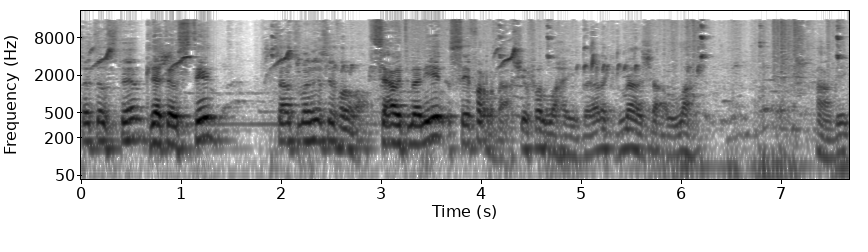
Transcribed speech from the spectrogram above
63 63 89 04 89 صفر 4 شوف الله يبارك ما شاء الله. هذه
